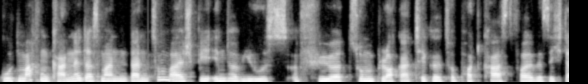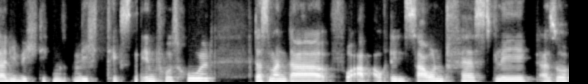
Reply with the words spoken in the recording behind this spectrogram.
gut machen kann, ne? dass man dann zum Beispiel Interviews führt zum Blogartikel, zur Podcast-Folge, sich da die wichtigen, wichtigsten Infos holt, dass man da vorab auch den Sound festlegt. Also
